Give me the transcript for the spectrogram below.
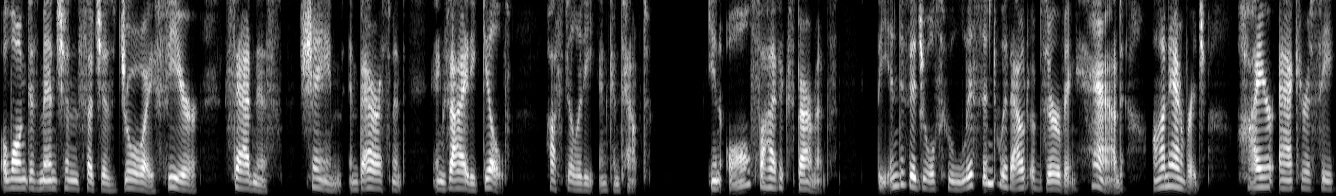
along dimensions such as joy, fear, sadness, shame, embarrassment, anxiety, guilt, hostility, and contempt. In all five experiments, the individuals who listened without observing had, on average, higher accuracy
